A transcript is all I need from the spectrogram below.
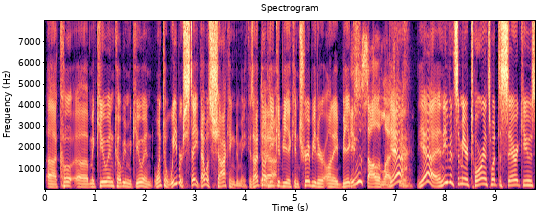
Uh, Co- uh, McEwen, Koby McEwen went to Weber State. That was shocking to me because I thought he could be a contributor on a big. He was solid last yeah, year. yeah, and even Symir Torrence went to Syracuse.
